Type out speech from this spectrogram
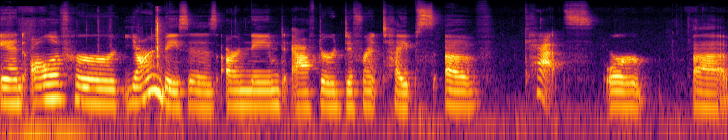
and all of her yarn bases are named after different types of cats or uh,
